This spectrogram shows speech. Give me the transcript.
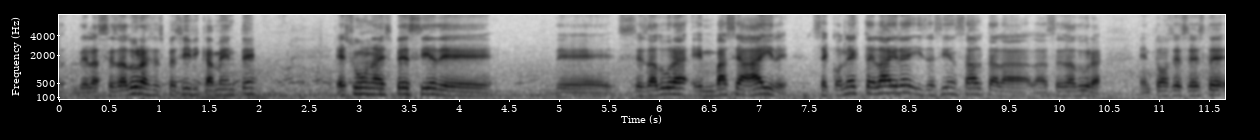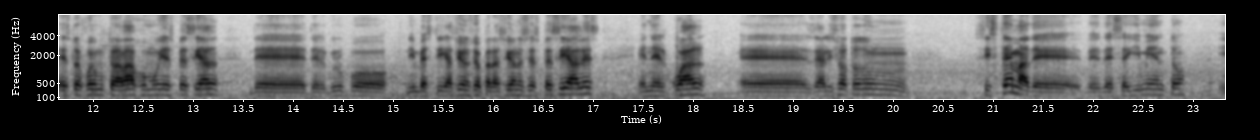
de las cesaduras específicamente, es una especie de, de cesadura en base a aire. Se conecta el aire y recién salta la, la cesadura. Entonces, este, esto fue un trabajo muy especial de- del Grupo de Investigaciones y Operaciones Especiales, en el cual eh, realizó todo un sistema de, de- de seguimiento y,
